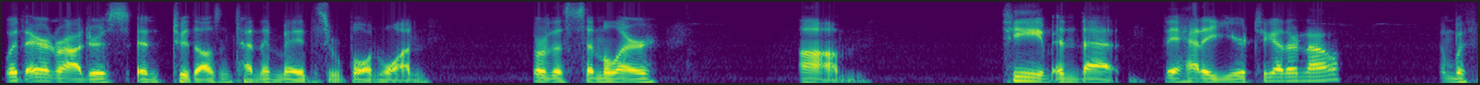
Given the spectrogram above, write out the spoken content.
with Aaron Rodgers in 2010, they made the Super Bowl and won. Sort of a similar um, team in that they had a year together now, and with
